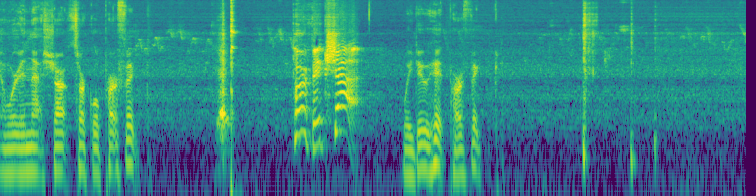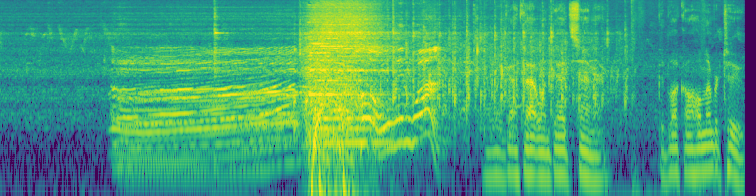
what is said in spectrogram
and we're in that short circle perfect. Perfect shot. we do hit perfect got that one dead center. Good luck on hole number two.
